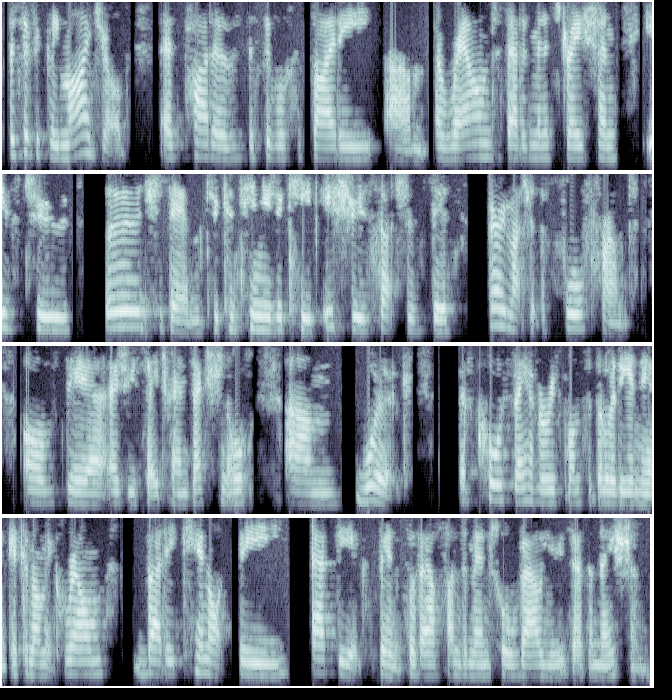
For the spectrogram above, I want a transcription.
specifically my job, as part of the civil society um, around that administration, is to urge them to continue to keep issues such as this very much at the forefront of their, as you say, transactional um, work. Of course, they have a responsibility in the economic realm, but it cannot be at the expense of our fundamental values as a nation.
